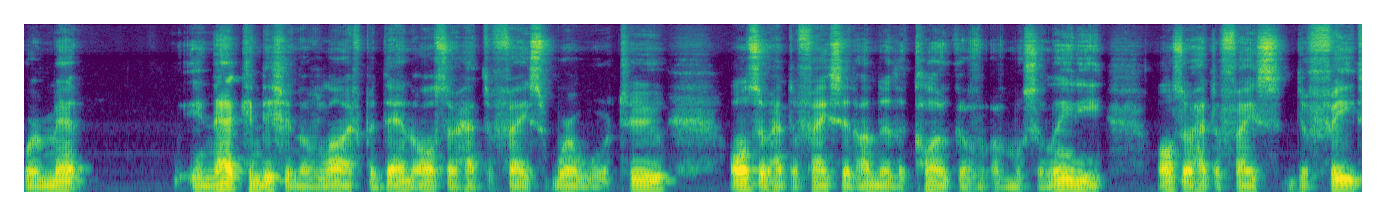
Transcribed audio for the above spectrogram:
were met in that condition of life, but then also had to face World War II, also had to face it under the cloak of, of Mussolini, also had to face defeat,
